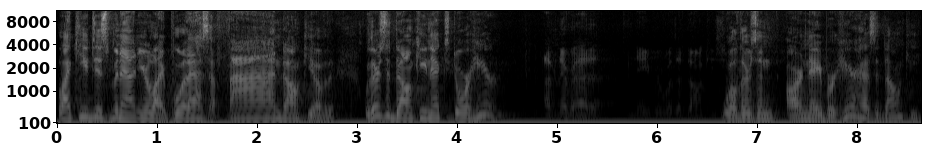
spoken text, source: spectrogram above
Like you've just been out and you're like, boy, that's a fine donkey over there. Well, there's a donkey next door here. I've never had a neighbor with a donkey. Well, there's an our neighbor here has a donkey.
